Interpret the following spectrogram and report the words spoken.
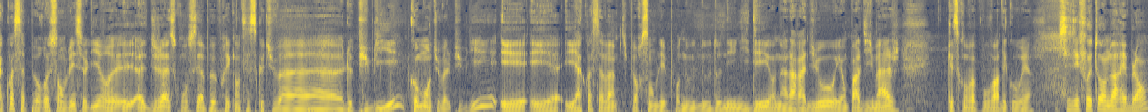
à quoi ça peut ressembler ce livre? Et, euh, Déjà, est-ce qu'on sait à peu près quand est-ce que tu vas le publier? Comment tu vas le publier? Et, et- et à quoi ça va un petit peu ressembler pour nous, nous donner une idée? On est à la radio et on parle d'images. Qu'est-ce qu'on va pouvoir découvrir C'est des photos en noir et blanc.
